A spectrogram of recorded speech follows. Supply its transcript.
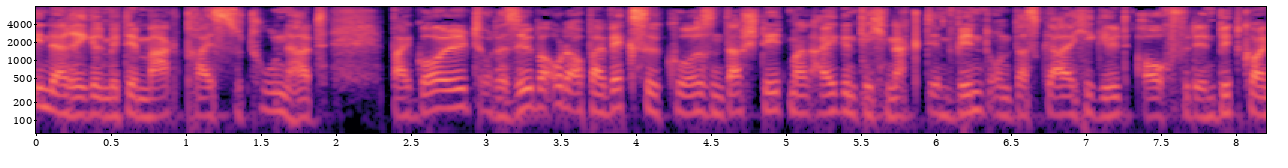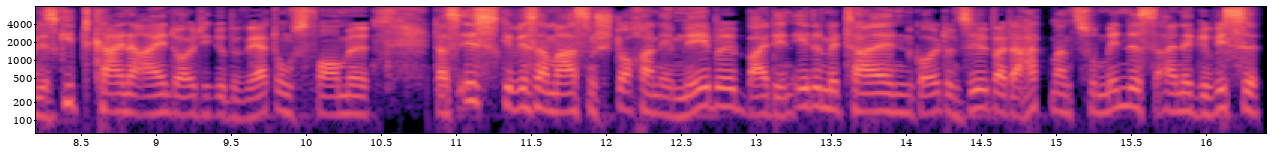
in der Regel mit dem Marktpreis zu tun hat. Bei Gold oder Silber oder auch bei Wechselkursen, da steht man eigentlich nackt im Wind und das Gleiche gilt auch für den Bitcoin. Es gibt keine eindeutige Bewertungsformel. Das ist gewissermaßen Stochern im Nebel. Bei den Edelmetallen Gold und Silber, da hat man zumindest eine gewisse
